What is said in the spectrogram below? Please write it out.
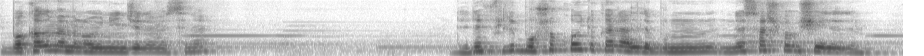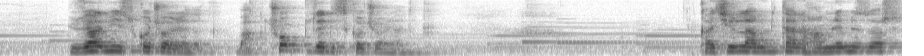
Bir bakalım hemen oyun incelemesine. Dedim fili boşa koyduk herhalde. Bunun ne saçma bir şey dedim. Güzel bir İskoç oynadık. Bak çok güzel İskoç oynadık. Kaçırılan bir tane hamlemiz var.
